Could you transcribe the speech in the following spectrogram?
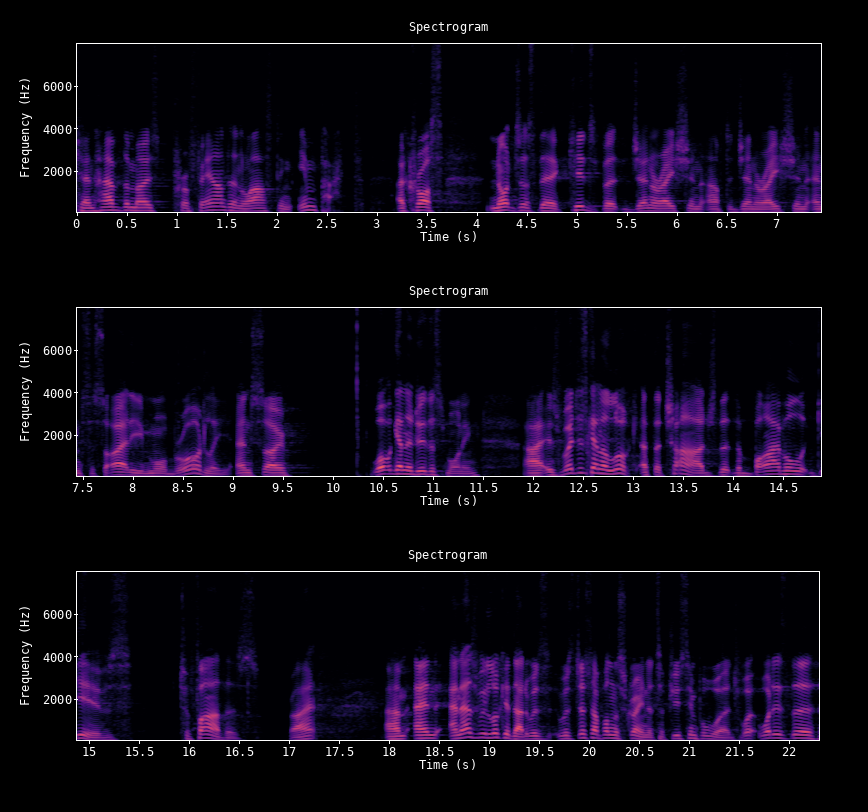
can have the most profound and lasting impact across not just their kids, but generation after generation and society more broadly. And so, what we're going to do this morning uh, is we're just going to look at the charge that the Bible gives to fathers, right? Um, and, and as we look at that, it was, it was just up on the screen. It's a few simple words. What, what is the,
